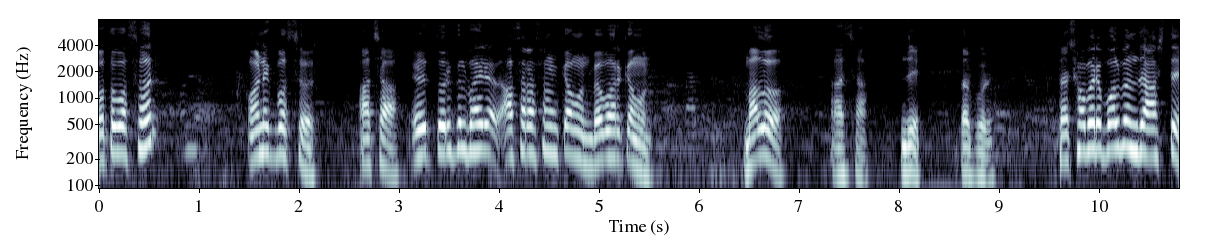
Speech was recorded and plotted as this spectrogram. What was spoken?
কত বছর? অনেক বছর। আচ্ছা এই তরিকুল ভাইয়ের আচার আচরণ কেমন? ব্যবহার কেমন? ভালো? আচ্ছা জি তারপরে। তা সবাই বলবেন যে আসতে।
